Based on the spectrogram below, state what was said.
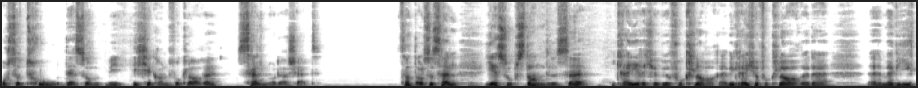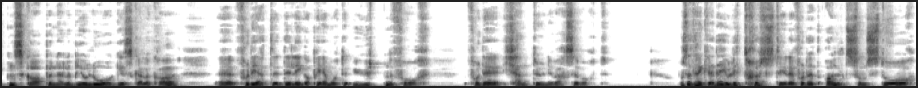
også tro det som vi ikke kan forklare, selv når det har skjedd. Sant? Altså Selv Jesu oppstandelse greier ikke vi å forklare. Vi greier ikke å forklare det eh, med vitenskapen eller biologisk eller hva, eh, fordi at det ligger på en måte utenfor for det kjente universet vårt. Og så tenker jeg Det er jo litt trøst i det, for det er alt som står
